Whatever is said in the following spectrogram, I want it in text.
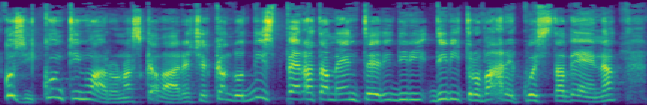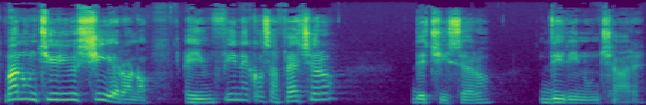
Così continuarono a scavare cercando disperatamente di, ritrovare questa vena, ma non ci riuscirono. E infine cosa fecero? Decisero di rinunciare.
